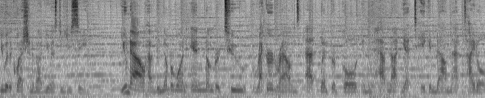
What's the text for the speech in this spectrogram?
you with a question about USDGC. You now have the number one and number two record rounds at Winthrop Gold, and you have not yet taken down that title.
